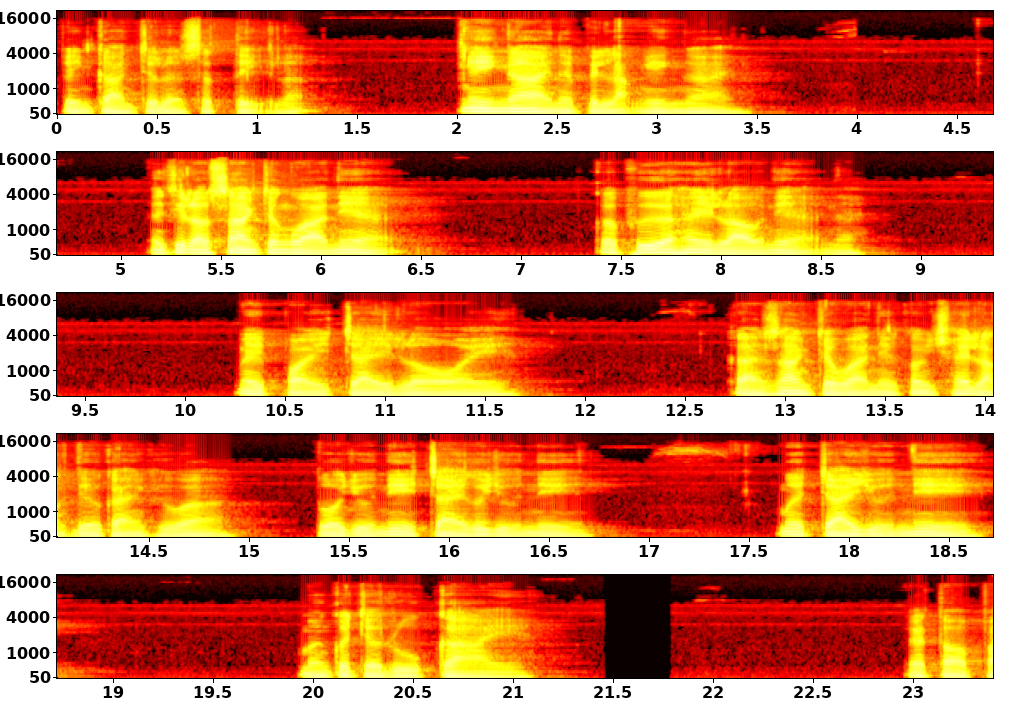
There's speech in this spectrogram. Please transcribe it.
เป็นการเจริญสติแล้วง่ายๆนะเป็นหลักง่ายๆในที่เราสร้างจังหวะเนี่ยก็เพื่อให้เราเนี่ยนะไม่ปล่อยใจลอย การสร้างจังหวะเนี่ยก็ใช้หลักเดียวกันคือว่า ตัวอยู่นี่ใจก็อยู่นี่ เมื่อใจอยู่นี่ มันก็จะรู้กาย และต่อไป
